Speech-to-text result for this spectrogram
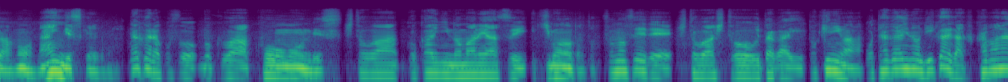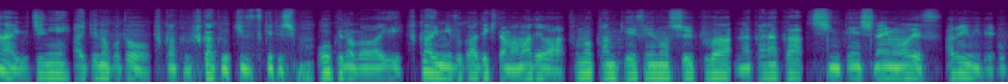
はもうないんですけれども。だからこそ僕はこう思うんです。人は誤解に飲まれやすい生き物だと。そのせいで人は人を疑い、時にはお互いの理解が深まらないうちに相手のことを深く深く傷つけてしまう。多くの場合、深い溝ができたままでは、その関係性の修復はなかなか進展しないものです。ある意味で僕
